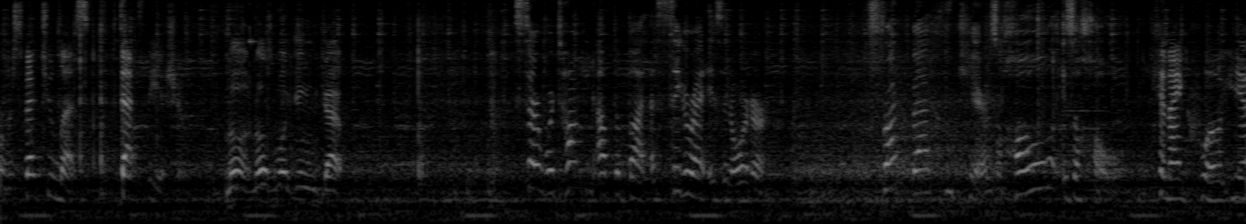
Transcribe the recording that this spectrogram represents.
or respect you less? That's the issue. No, no smoking in the cab. Sir, we're talking up the butt. A cigarette is in order. Front, back, who cares? A hole is a hole. Can I quote you?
